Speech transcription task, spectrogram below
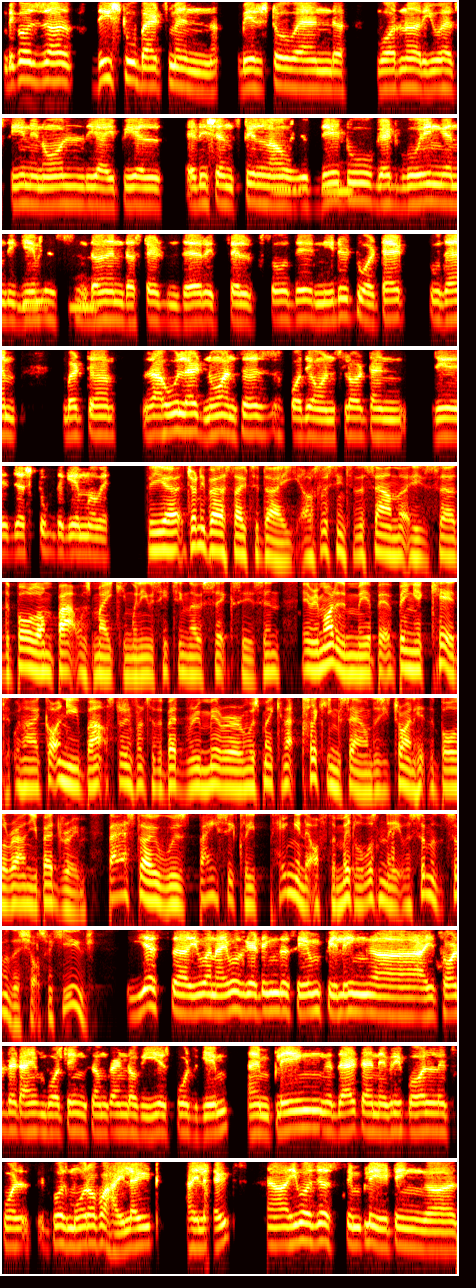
because uh, these two batsmen, Bairstow and Warner, you have seen in all the IPL editions till now. If they do get going and the game is done and dusted there itself, so they needed to attack to them, but uh, Rahul had no answers for the onslaught and they just took the game away. The uh, Jonny Bairstow today, I was listening to the sound that his uh, the ball on bat was making when he was hitting those sixes, and it reminded me a bit of being a kid when I got a new bat, stood in front of the bedroom mirror, and was making that clicking sound as you try and hit the ball around your bedroom. Bairstow was basically pinging it off the middle, wasn't he? It was some of the, some of the shots were huge. Yes, uh, even I was getting the same feeling. Uh, I thought that I am watching some kind of EA Sports game. I am playing that, and every ball it was it was more of a highlight highlights uh, he was just simply hitting. Uh,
